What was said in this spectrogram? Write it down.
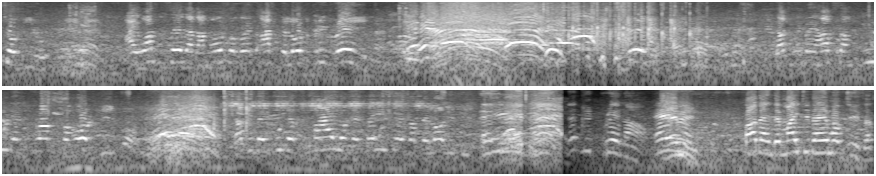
Each of you, I want to say that I'm also going to ask the Lord to bring rain. That we may have some food and crops for all people. That we may put a smile on the faces of the lowly people. Amen. Let me pray now. Amen. Father, in the mighty name of Jesus,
